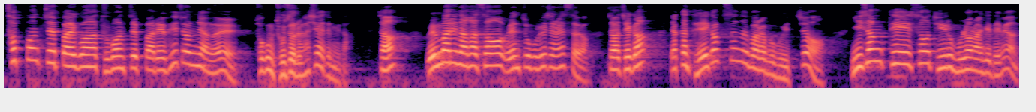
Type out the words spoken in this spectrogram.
첫 번째 발과 두 번째 발의 회전량을 조금 조절을 하셔야 됩니다. 자, 왼발이 나가서 왼쪽으로 회전을 했어요. 자, 제가 약간 대각선을 바라보고 있죠? 이 상태에서 뒤로 물러나게 되면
